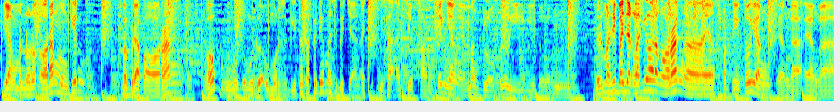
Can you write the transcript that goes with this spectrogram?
Yang menurut orang mungkin beberapa orang oh umur umur, umur segitu tapi dia masih bisa bisa achieve something yang emang globally gitu loh. Hmm. Dan masih banyak lagi orang-orang eh, yang seperti itu yang yang nggak yang nggak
